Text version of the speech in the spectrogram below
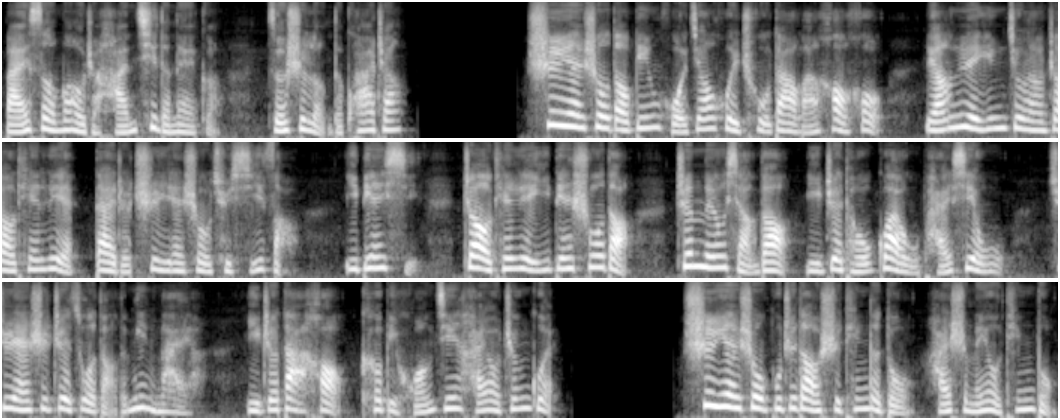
白色冒着寒气的那个则是冷的夸张。赤焰兽到冰火交汇处大完号后，梁月英就让赵天烈带着赤焰兽去洗澡。一边洗，赵天烈一边说道：“真没有想到，你这头怪物排泄物居然是这座岛的命脉呀！你这大号可比黄金还要珍贵。”赤焰兽不知道是听得懂还是没有听懂，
